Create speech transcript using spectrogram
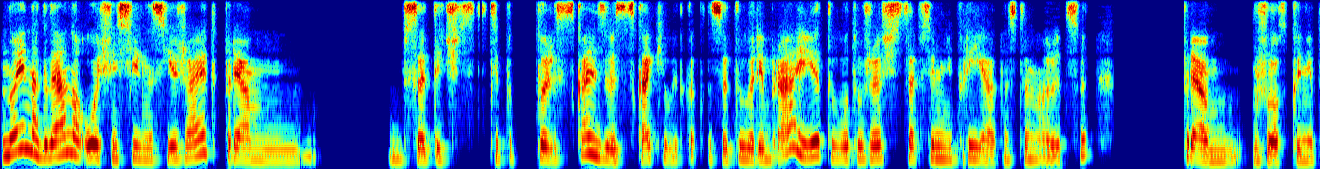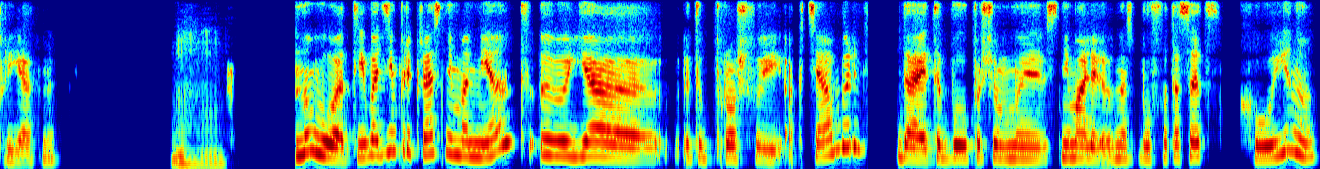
Но иногда она очень сильно съезжает, прям с этой, типа, то ли соскальзывает, соскакивает как-то с этого ребра, и это вот уже совсем неприятно становится. Прям жестко неприятно. Мгм. Ну вот, и в один прекрасный момент, э, я это прошлый октябрь, да, это был, причем мы снимали, у нас был фотосет к Хэллоуину.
